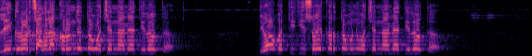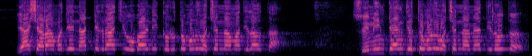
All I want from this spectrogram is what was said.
लिंक रोड चांगला करून देतो वचननाम्यात दिलं होतं. दिवाबत्तीची सोय करतो म्हणून वचननाम्यात दिलं होतं. या शहरामध्ये नाट्यगृहाची उभारणी करतो म्हणून वचननामा दिला होता. स्विमिंग टँक देतो म्हणून वचननाम्यात दिलं होतं.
